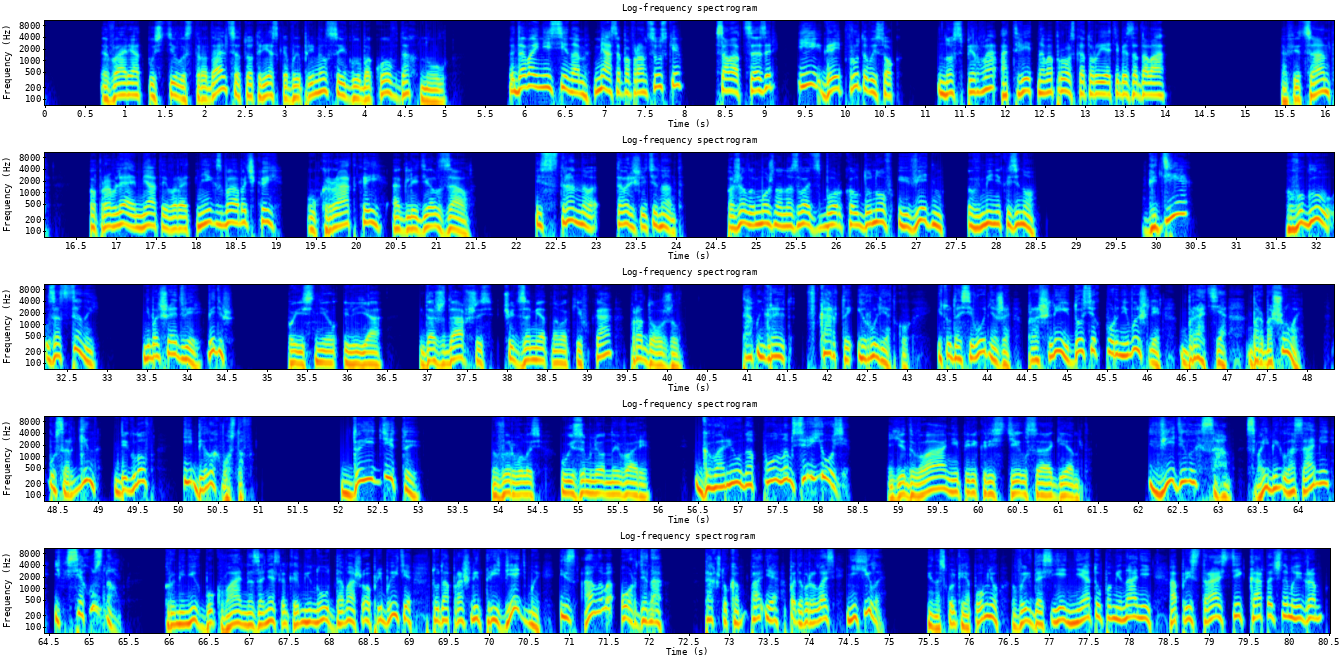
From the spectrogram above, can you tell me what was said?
Варя отпустила страдальца, тот резко выпрямился и глубоко вдохнул. «Давай неси нам мясо по-французски, салат «Цезарь» и грейпфрутовый сок. Но сперва ответь на вопрос, который я тебе задала». Официант, поправляя мятый воротник с бабочкой, украдкой оглядел зал. «Из странного, товарищ лейтенант, пожалуй, можно назвать сбор колдунов и ведьм в мини-казино». «Где?» «В углу, за сценой. Небольшая дверь, видишь?» — пояснил Илья. Дождавшись чуть заметного кивка, продолжил. «Там играют в карты и рулетку, и туда сегодня же прошли и до сих пор не вышли братья Барбашовы, Бусаргин, Беглов и Белохвостов». «Да иди ты!» — вырвалось у изумленной Вари. «Говорю на полном серьезе!» Едва не перекрестился агент. «Видел их сам, своими глазами и всех узнал. Кроме них, буквально за несколько минут до вашего прибытия туда прошли три ведьмы из Алого Ордена так что компания подобралась нехило. И, насколько я помню, в их досье нет упоминаний о пристрастии к карточным играм.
